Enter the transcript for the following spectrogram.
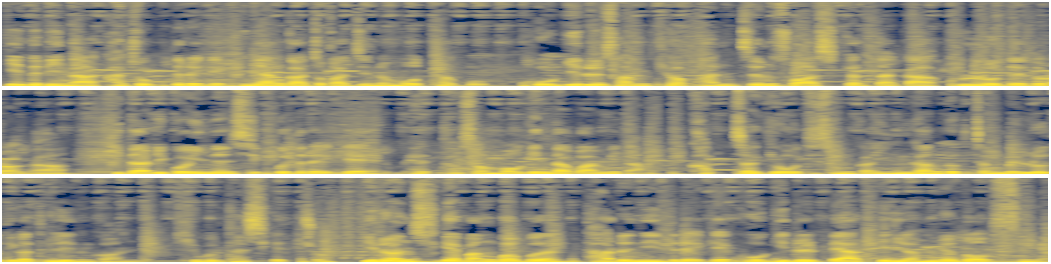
새끼들이나 가족들에게 그냥 가져가지는 못하고 고기를 삼켜 반쯤 소화시켰다가 굴로 되돌아가 기다리고 있는 식구들에게 뱉어서 먹인다고 합니다. 갑자기 어디선가 인간극장 멜로디가 들리는 건 기분 탓이겠죠. 이런 식의 방법은 다른 이들에게 고기를 빼앗길 염려도 없으며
